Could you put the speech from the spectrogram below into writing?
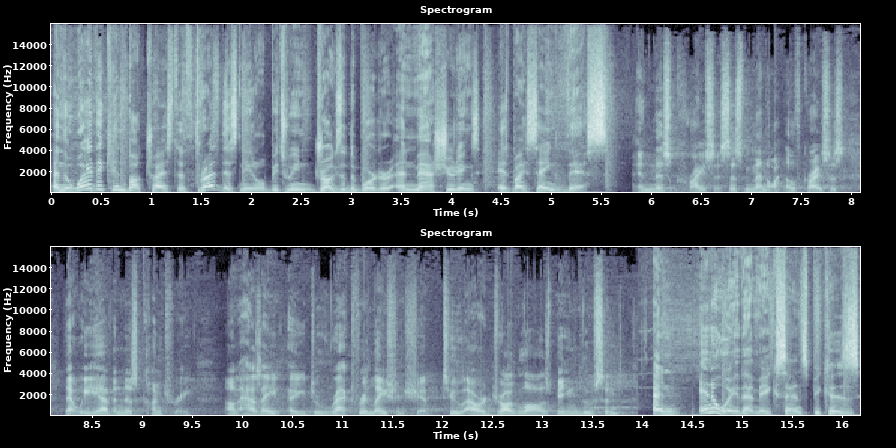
And the way that Ken Buck tries to thread this needle between drugs at the border and mass shootings is by saying this. In this crisis, this mental health crisis that we have in this country, um, has a, a direct relationship to our drug laws being loosened and in a way, that makes sense because,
